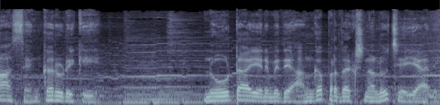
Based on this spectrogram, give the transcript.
ఆ శంకరుడికి నూట ఎనిమిది అంగప్రదక్షిణలు చేయాలి.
